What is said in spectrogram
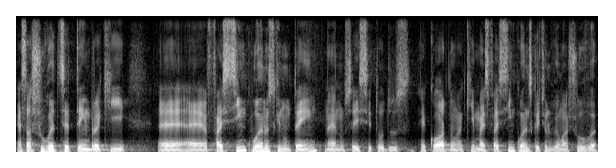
Essa chuva de setembro aqui é, é, faz cinco anos que não tem, né? não sei se todos recordam aqui, mas faz cinco anos que a gente não vê uma chuva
